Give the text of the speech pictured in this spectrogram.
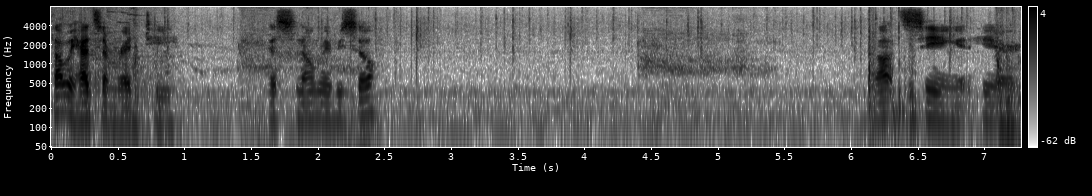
Thought we had some red tea. Yes, no, maybe so. Not seeing it here.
